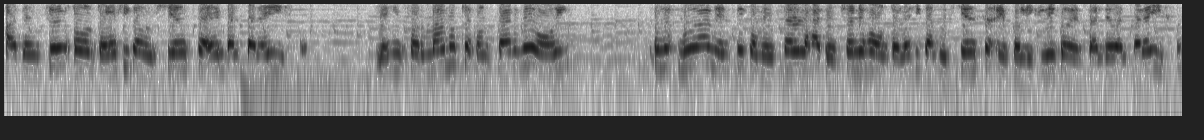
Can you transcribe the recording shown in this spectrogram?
Atención odontológica de urgencia en Valparaíso. Les informamos que a contar de hoy, nuevamente comenzaron las atenciones odontológicas de urgencia en Policlínico Dental de Valparaíso.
